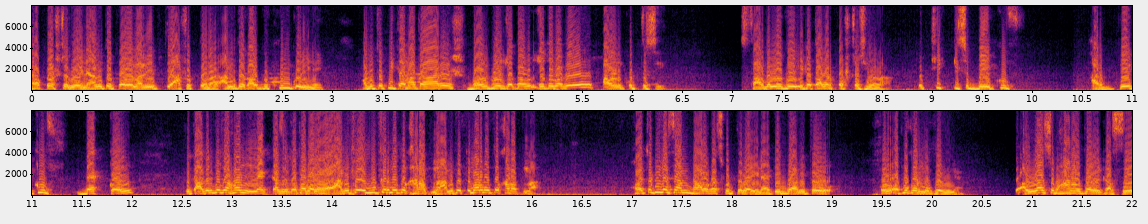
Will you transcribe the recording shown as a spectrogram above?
হক নষ্ট করি না আমি তো পরনারীর প্রতি আসক্ত না আমি তো কাউকে খুন করি নাই, আমি তো পিতা মাতার বরণ যত, যতভাবে পালন করতেছি। স্যার বলল কি, এটা তো আমার কষ্ট ছিল না। তো ঠিক কিছু বেকুফ আর বেকুফ ব্যাককল, তো তাদেরকে যখন এক কাজের কথা বলা হয়, আমি তো অমুকের মতো খারাপ না, আমি তো তোমার মতো খারাপ না। হয়তো ঠিক আছে, আমি ভালো কাজ করতে পারি না, কিন্তু আমি তো কোনো অপকর্ম করি না। তো আল্লাহ সুবহানাহু কাছে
